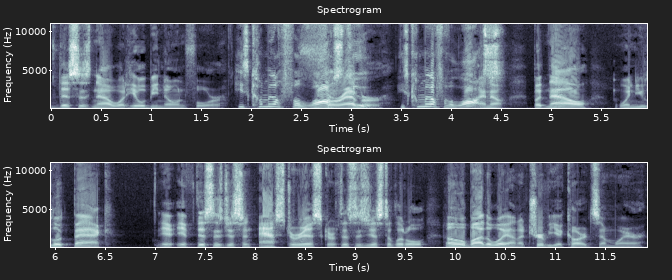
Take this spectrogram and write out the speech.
this is now what he'll be known for. He's coming off of a loss Forever. He's coming off of a loss. I know. But now, when you look back, if this is just an asterisk or if this is just a little, oh, by the way, on a trivia card somewhere,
